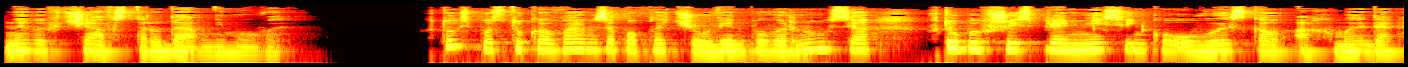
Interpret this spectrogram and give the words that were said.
не вивчав стародавні мови. Хтось постукав Ваймза по плечу, він повернувся, втупившись прямісінько у вискал Ахмеда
